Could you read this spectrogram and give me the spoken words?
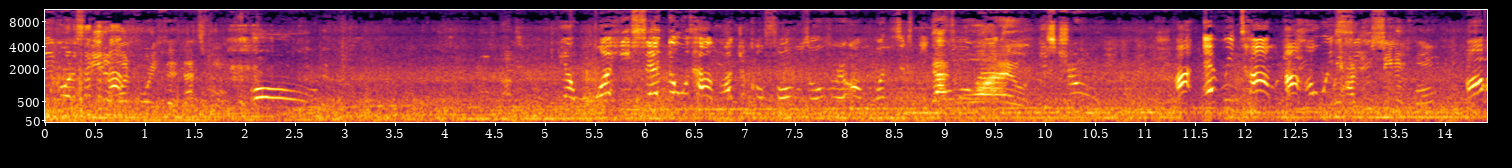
did go to second at half. 145th. That's cool. Oh. Yeah, what he said though was how logical falls over on 160. That's wild. Line. It's true. I, every time I always Wait, have you seen him phone? huh?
